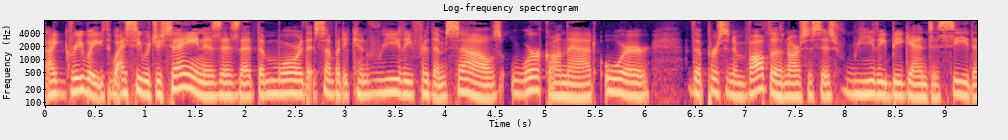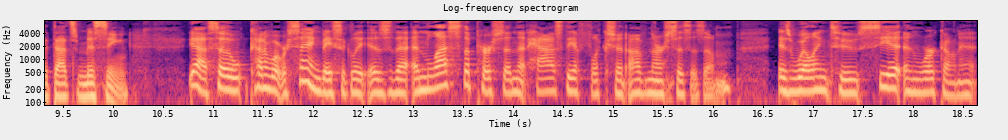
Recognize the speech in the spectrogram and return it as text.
I agree with you. I see what you're saying is is that the more that somebody can really for themselves work on that, or the person involved with the narcissist really begin to see that that's missing. Yeah, so kind of what we're saying basically is that unless the person that has the affliction of narcissism is willing to see it and work on it,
